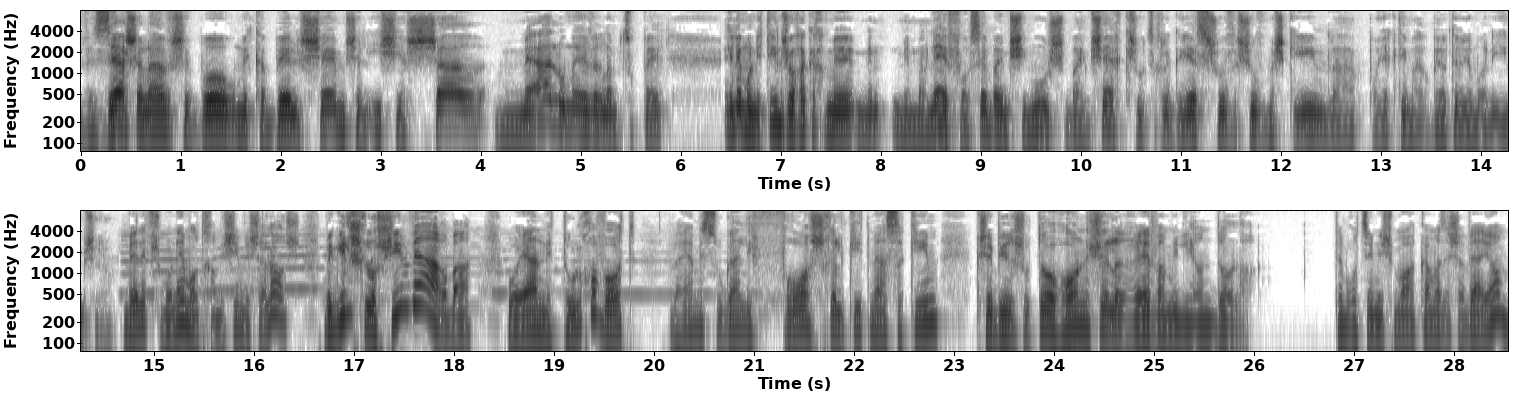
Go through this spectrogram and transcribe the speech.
וזה השלב שבו הוא מקבל שם של איש ישר מעל ומעבר למצופה. אלה מוניטין שהוא אחר כך ממנף או עושה בהם שימוש בהמשך כשהוא צריך לגייס שוב ושוב משקיעים לפרויקטים ההרבה יותר יומרניים שלו. ב-1853, בגיל 34, הוא היה נטול חובות והיה מסוגל לפרוש חלקית מעסקים כשברשותו הון של רבע מיליון דולר. אתם רוצים לשמוע כמה זה שווה היום?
